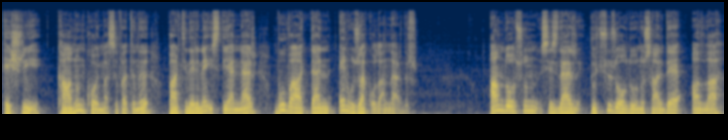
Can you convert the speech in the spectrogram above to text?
teşri, kanun koyma sıfatını partilerine isteyenler bu vaatten en uzak olanlardır. Andolsun sizler güçsüz olduğunuz halde Allah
